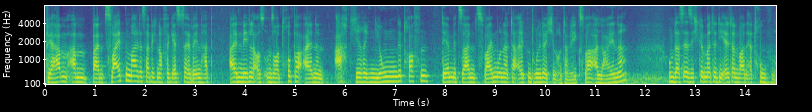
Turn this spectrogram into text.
Wir haben am, beim zweiten Mal, das habe ich noch vergessen zu erwähnen, hat ein Mädel aus unserer Truppe einen achtjährigen Jungen getroffen, der mit seinem zwei Monate alten Brüderchen unterwegs war, alleine, um das er sich kümmerte. Die Eltern waren ertrunken.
